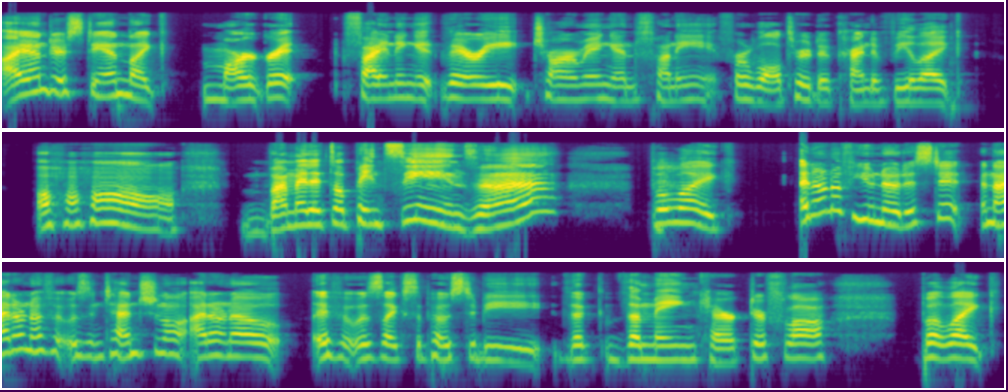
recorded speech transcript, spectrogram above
I understand, like, Margaret finding it very charming and funny for Walter to kind of be like, oh, ho, ho, buy my little paintings, huh? But, like, I don't know if you noticed it, and I don't know if it was intentional. I don't know if it was, like, supposed to be the the main character flaw, but, like,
